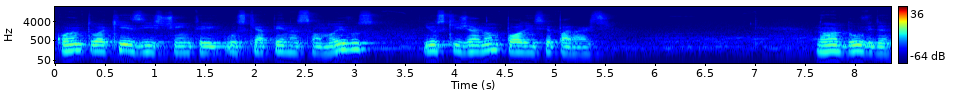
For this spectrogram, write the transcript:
quanto a que existe entre os que apenas são noivos e os que já não podem separar-se. Não há dúvida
